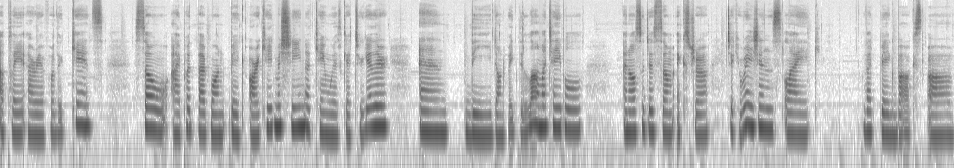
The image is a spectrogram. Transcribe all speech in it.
a play area for the kids. So I put that one big arcade machine that came with Get Together and the Don't Wake the Llama table and also just some extra decorations like that big box of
